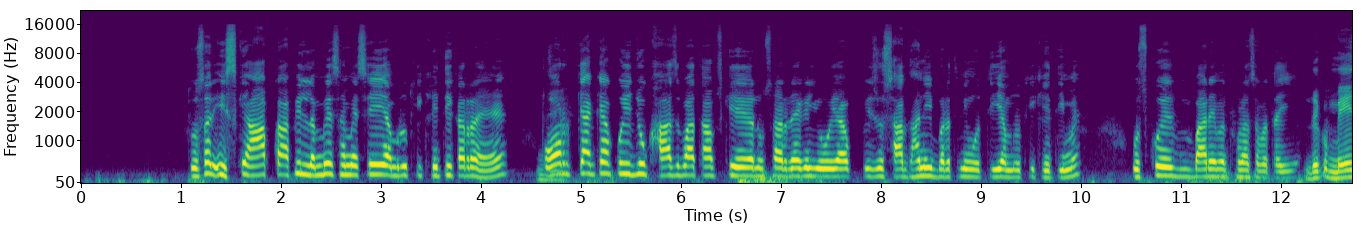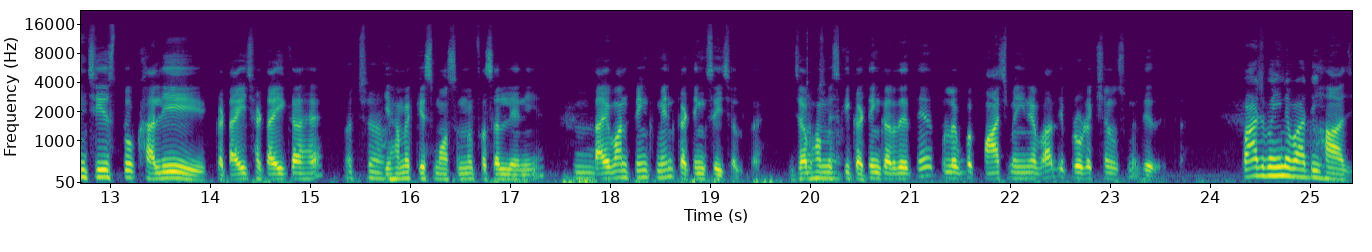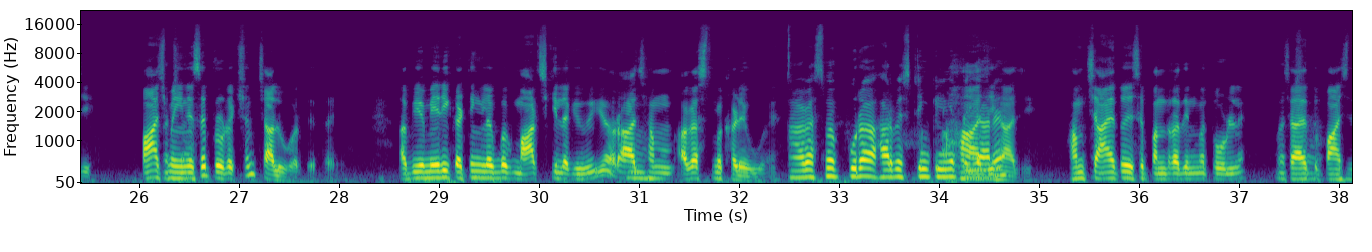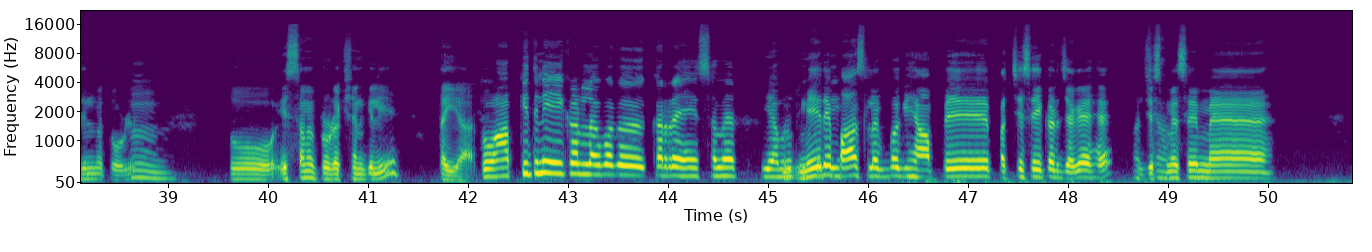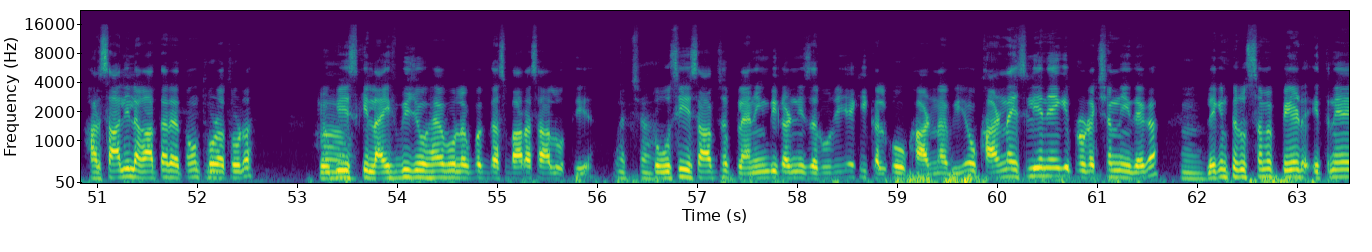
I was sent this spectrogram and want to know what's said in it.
तो सर इसके आप काफ़ी लंबे समय से अमरूद की खेती कर रहे हैं। और क्या क्या कोई जो खास बात आपके अनुसार रह गई हो या कोई जो सावधानी बरतनी होती है अमरूद की खेती में? उसको बारे में थोड़ा सा बताइए। देखो मेन चीज़ तो खाली कटाई छटाई का है अच्छा। कि हमें किस मौसम में फ़सल लेनी है। ताइवान पिंक मेन कटिंग से ही चलता है। जब अच्छा। हम। इसकी कटिंग कर देते हैं तो लगभग पाँच महीने बाद ये प्रोडक्शन उसमें दे देता है। पाँच महीने बाद ही? हाँ जी। पाँच अच्छा। महीने से प्रोडक्शन चालू कर देता है। अब ये मेरी कटिंग लगभग मार्च की लगी हुई है और आज हम्म। हम अगस्त में खड़े हुए हैं। अगस्त में पूरा हार्वेस्टिंग के लिए हाँ जी हाँ जी। हम चाहे तो इसे पंद्रह दिन में तोड़ लें चाहे अच्छा। तो पाँच दिन में तोड़ लें। हम्म, तो इस समय प्रोडक्शन के लिए तैयार। तो आप कितने एकड़ लगभग कर रहे हैं इस समय ये अमरूद मेरे पास लगभग यहाँ पे 25 एकड़ जगह है अच्छा, जिसमें से मैं हर साल ही लगाता रहता हूँ थोड़ा थोड़ा क्योंकि हाँ। इसकी लाइफ भी जो है वो लगभग 10-12 साल होती है। अच्छा। तो उसी हिसाब से प्लानिंग भी करनी ज़रूरी है कि कल को उखाड़ना भी है। उखाड़ना इसलिए नहीं है कि प्रोडक्शन नहीं देगा हम्म, लेकिन फिर उस समय पेड़ इतने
